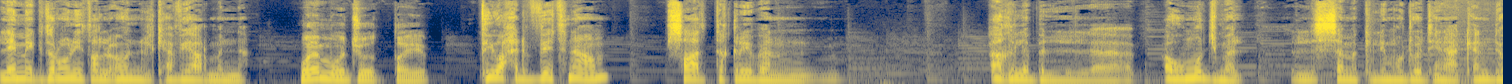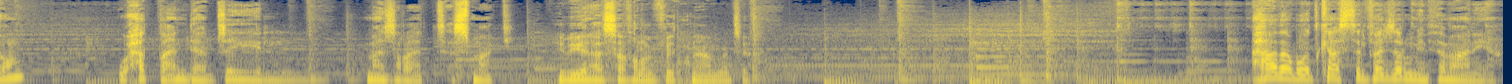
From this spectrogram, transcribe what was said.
لين يقدرون يطلعون الكافيار منه. وين موجود طيب؟ في واحد في فيتنام صاد تقريبا أغلب أو مجمل السمك اللي موجود هناك عندهم وحطه عندها زي مزرعه أسماك. يبي لها سفره لفيتنام أجل. هذا بودكاست الفجر من ثمانية.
